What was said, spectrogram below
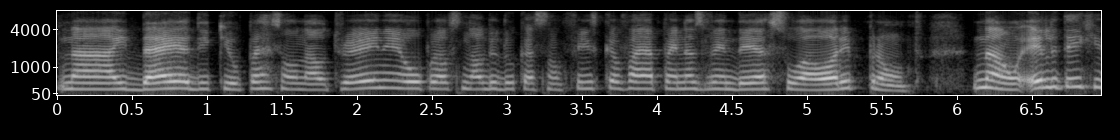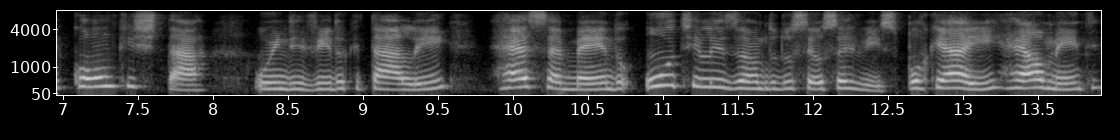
na ideia de que o personal trainer ou o profissional de educação física vai apenas vender a sua hora e pronto. Não, ele tem que conquistar o indivíduo que está ali recebendo, utilizando do seu serviço, porque aí realmente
